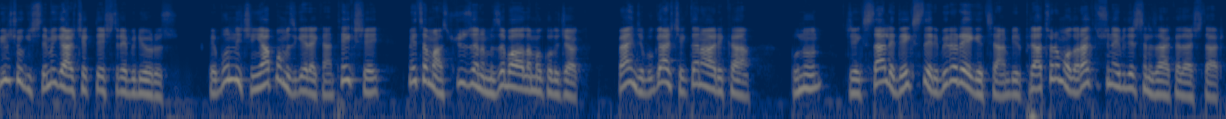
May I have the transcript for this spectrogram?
birçok işlemi gerçekleştirebiliyoruz. Ve bunun için yapmamız gereken tek şey Metamask cüzdanımızı bağlamak olacak. Bence bu gerçekten harika. Bunun Jax'lerle Dex'leri bir araya getiren bir platform olarak düşünebilirsiniz arkadaşlar.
